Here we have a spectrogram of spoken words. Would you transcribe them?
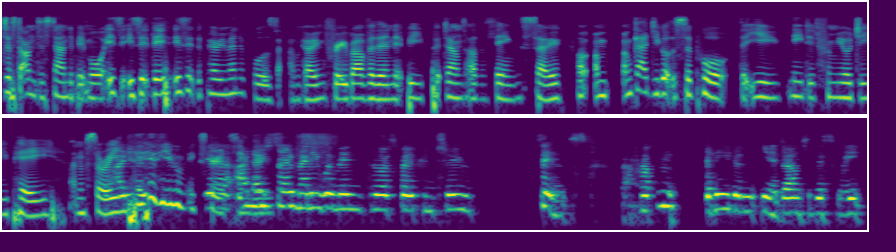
just understand a bit more. Is is it the, is it the perimenopause that I'm going through rather than it be put down to other things? So I'm I'm glad you got the support that you needed from your GP and I'm sorry you experiencing yeah, I know those. so many women who I've spoken to since that haven't and even you know down to this week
